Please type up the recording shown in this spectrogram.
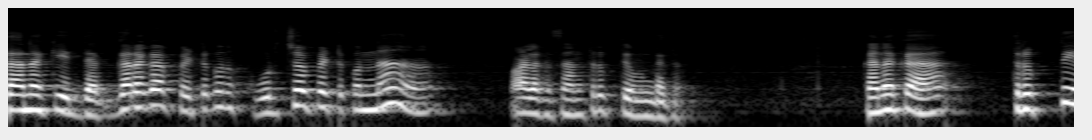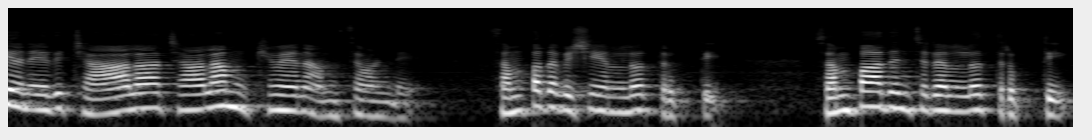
తనకి దగ్గరగా పెట్టుకుని కూర్చోపెట్టుకున్నా వాళ్ళకి సంతృప్తి ఉండదు. కనుక తృప్తి అనేది చాలా చాలా ముఖ్యమైన అంశం అండి. సంపద విషయంలో తృప్తి సంపాదించడంలో తృప్తి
